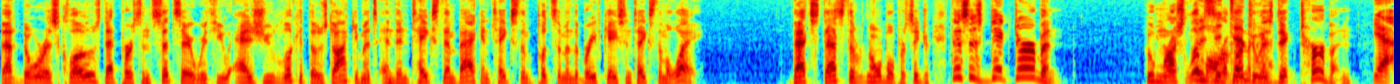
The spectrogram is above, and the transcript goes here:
That door is closed. That person sits there with you as you look at those documents and then takes them back and takes them, puts them in the briefcase and takes them away. That's that's the normal procedure. This is Dick Durbin, whom Rush Limbaugh referred to as Dick Turban. Yeah.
